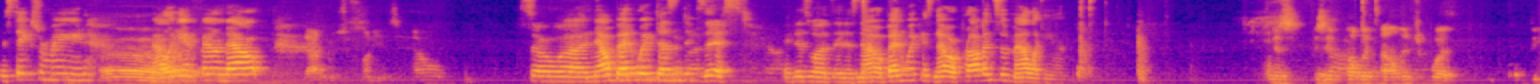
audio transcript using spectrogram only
Mistakes were made. Uh, Malagant found out. That was funny as hell. So uh, now Benwick doesn't exist. It is what it is now. Benwick is now a province of Malagant. Is, is it public knowledge what the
